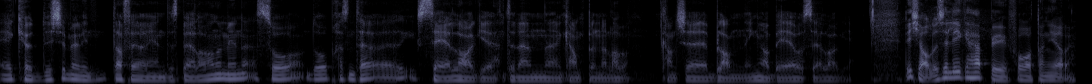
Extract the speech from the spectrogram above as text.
jeg kødder ikke med vinterferien til spillerne mine, så da presenterer jeg C-laget til den eh, kampen, eller kanskje blanding av B- og C-laget. Det er ikke alle som er like happy for at han gjør det.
